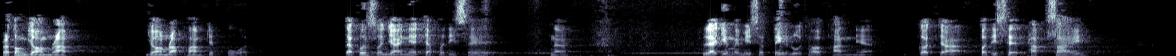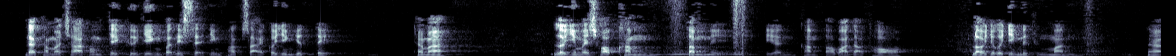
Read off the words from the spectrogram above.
เราต้องยอมรับยอมรับความเจ็บปวด แต่คนส่วนใหญ่เนี่ยจะปฏิเสธนะ และยิ่งไม่มีสติรู้เท่าทันเนี่ย ก็จะปฏิเสธผลักไสและธรรมชาติของจิตคือยิ่งปฏิเสธยิ่งผลักไสก็ยิ่งยึดติดใช่ไหมเรายิ่งไม่ชอบคำตำหนิเตียนคำต่อว่าด่าทอ เราก็ยิ่งนึกถึงมันนะ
